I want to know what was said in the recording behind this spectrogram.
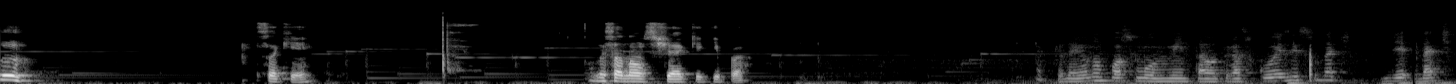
Uh. Isso aqui. Vou começar a dar uns cheque aqui pra. É, Porque daí eu não posso movimentar outras coisas, isso de- dá-te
